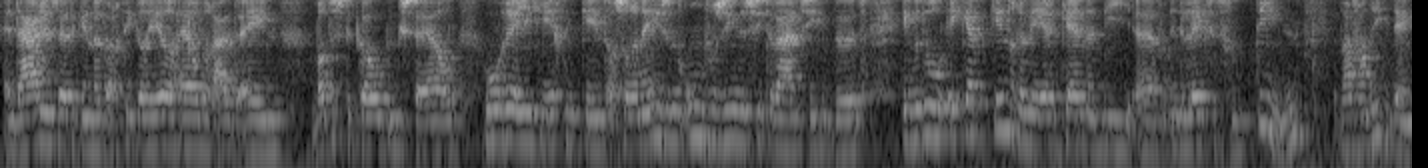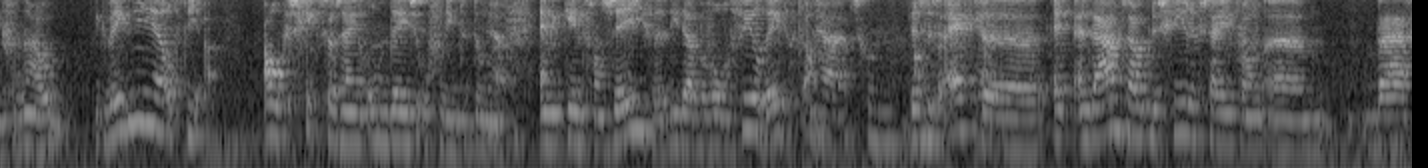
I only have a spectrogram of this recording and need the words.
En daarin zet ik in dat artikel heel helder uiteen. Wat is de copingstijl? Hoe reageert een kind als er ineens een onvoorziene situatie gebeurt? Ik bedoel, ik heb kinderen leren kennen die eh, in de leeftijd van tien, waarvan ik denk van nou, ik weet niet eh, of die al geschikt zou zijn om deze oefening te doen. Ja, En een kind van zeven die daar bijvoorbeeld veel beter kan. ja het is gewoon. Dus het is echt, Ja. eh, en, en daarom zou ik nieuwsgierig zijn van ehm, waar,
